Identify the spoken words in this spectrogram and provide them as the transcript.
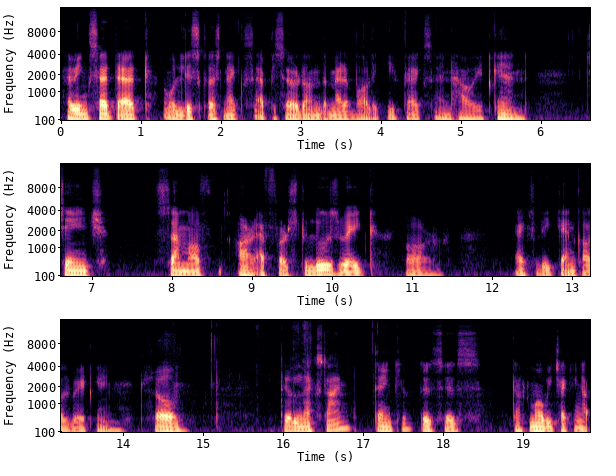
Having said that we'll discuss next episode on the metabolic effects and how it can change some of our efforts to lose weight or actually can cause weight gain. So till next time thank you. This is dr moby checking out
